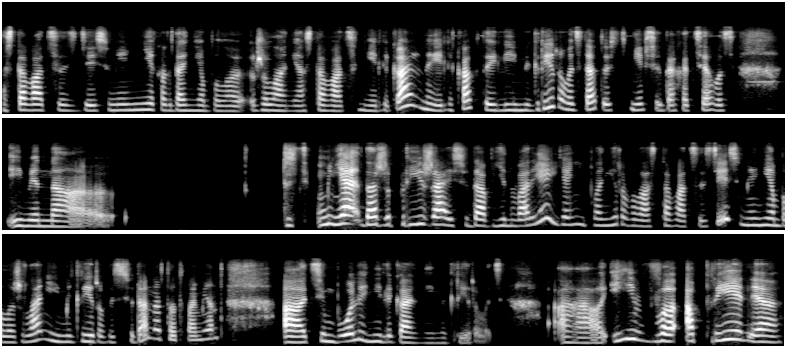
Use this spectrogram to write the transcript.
оставаться здесь, у меня никогда не было желания оставаться нелегально или как-то, или иммигрировать, да, то есть мне всегда хотелось именно то есть у меня даже приезжая сюда в январе, я не планировала оставаться здесь, у меня не было желания иммигрировать сюда на тот момент, а, тем более нелегально иммигрировать. А, и в апреле,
